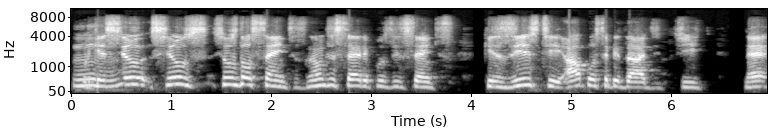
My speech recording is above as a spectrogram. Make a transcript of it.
Porque uhum. se, se, os, se os docentes não disserem para os discentes que existe a possibilidade de, né,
